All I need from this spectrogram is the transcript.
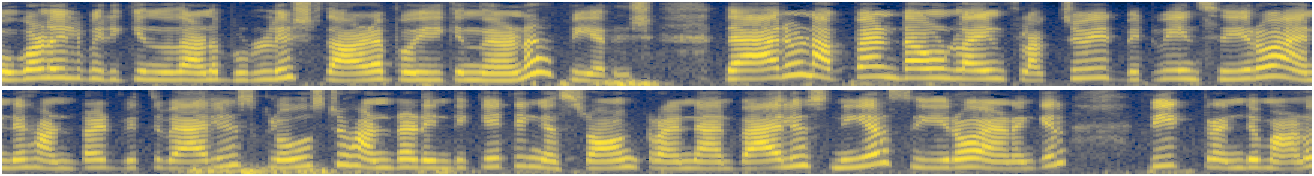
മുകളിൽ പിരിക്കുന്നതാണ് ബുള്ളിഷ് താഴെ പോയിരിക്കുന്നതാണ് bearish the Aroon up and down line fluctuate between zero and hundred with values close to hundred indicating a strong trend and values near zero ആണെങ്കിൽ വീക്ക് ട്രെൻഡുമാണ്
